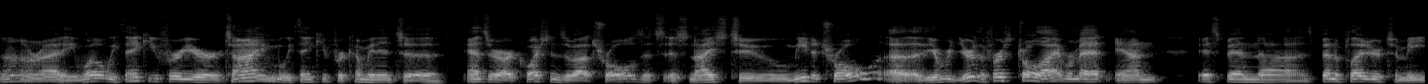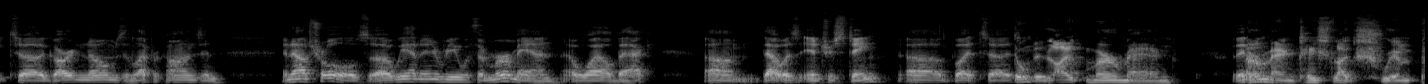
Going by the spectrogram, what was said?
Alrighty. Well, we thank you for your time. We thank you for coming in to answer our questions about trolls. It's it's nice to meet a troll. Uh, you're you're the first troll I ever met, and it's been uh, it's been a pleasure to meet uh, garden gnomes and leprechauns and and now trolls. Uh, we had an interview with a merman a while back. Um, that was interesting. Uh, but uh, Don't like merman. they don't Merman tastes like shrimp.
